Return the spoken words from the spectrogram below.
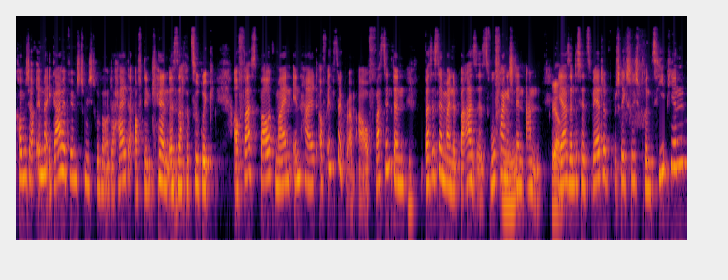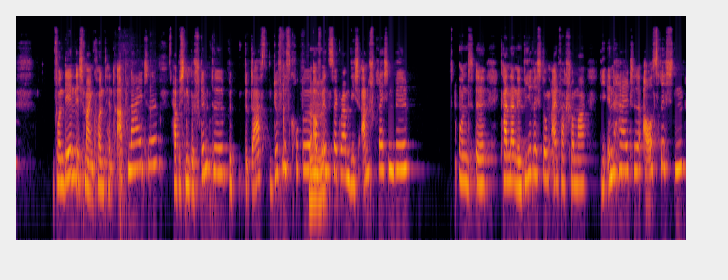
komme ich auch immer, egal mit wem ich mich drüber unterhalte, auf den Kern der Sache zurück. Auf was baut mein Inhalt auf Instagram auf? Was sind denn, hm. was ist denn meine Basis? Wo fange ich mhm. denn an? Ja. ja, sind das jetzt Werte, Schrägstrich Prinzipien? Von denen ich meinen Content ableite, habe ich eine bestimmte Bedarfs Bedürfnisgruppe mhm. auf Instagram, die ich ansprechen will und äh, kann dann in die Richtung einfach schon mal die Inhalte ausrichten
